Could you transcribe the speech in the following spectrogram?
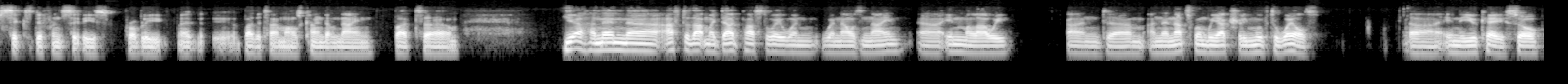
six different cities probably uh, by the time I was kind of nine. But um, yeah, and then uh, after that, my dad passed away when when I was nine uh, in Malawi, and um, and then that's when we actually moved to Wales uh, in the UK. So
